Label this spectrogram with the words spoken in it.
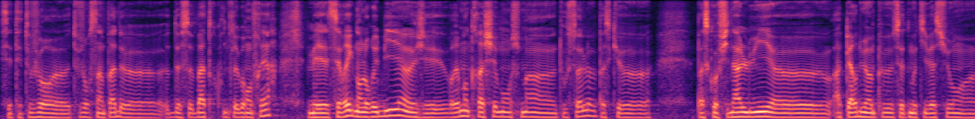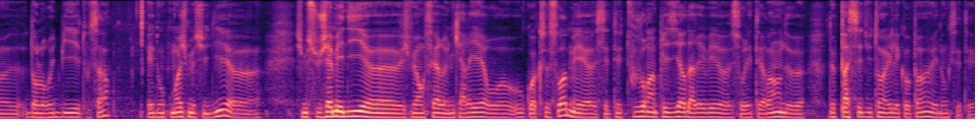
c'était toujours toujours sympa de, de se battre contre le grand frère. Mais c'est vrai que dans le rugby, j'ai vraiment traché mon chemin tout seul, parce que parce qu'au final, lui euh, a perdu un peu cette motivation euh, dans le rugby et tout ça. Et donc moi, je me suis dit, euh, je me suis jamais dit, euh, je vais en faire une carrière ou, quoi que ce soit, mais c'était toujours un plaisir d'arriver sur les terrains, de, de, passer du temps avec les copains, et donc c'était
